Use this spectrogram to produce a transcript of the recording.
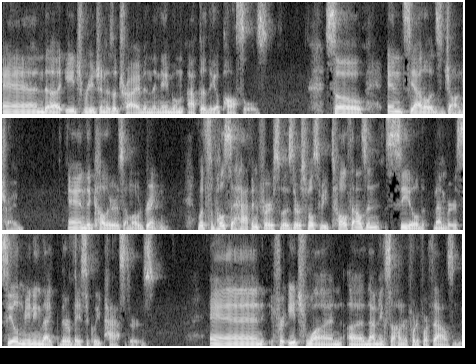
And uh, each region is a tribe, and they name them after the apostles. So in Seattle, it's John tribe, and the color is emerald green. What's supposed to happen first was there were supposed to be 12,000 sealed members. Sealed meaning that they're basically pastors. And for each one, uh, that makes 144,000.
